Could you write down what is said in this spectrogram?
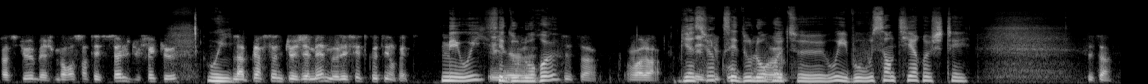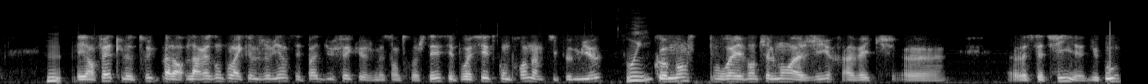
parce que ben, je me ressentais seul du fait que oui, la personne que j'aimais me laissait de côté en fait. mais oui, c'est euh, douloureux. c'est ça. Voilà, Bien et sûr que c'est pour, douloureux. euh, de Oui, vous vous sentiez rejeté. c'est ça. Hmm. Et en fait, le truc, alors la raison pour laquelle je viens, c'est pas du fait que je me sente rejeté, c'est pour essayer de comprendre un petit peu mieux Oui, comment je pourrais éventuellement agir avec euh, euh, cette fille, du coup,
